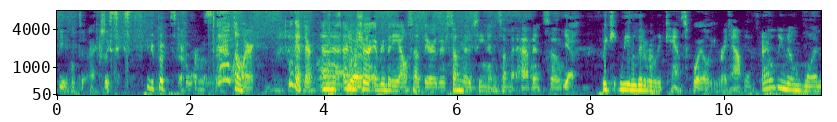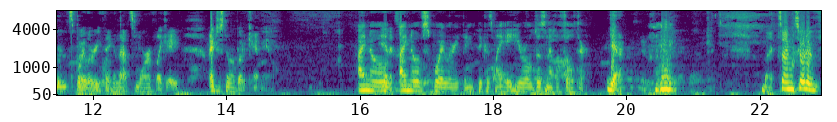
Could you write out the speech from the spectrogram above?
be able to actually say something about Star Wars. don't worry. We'll get there. And I'm Yeah. sure everybody else out there, there's some that have seen it and some that haven't, so Yeah. We we literally can't spoil you right now. Yeah. I only know one spoilery thing, and that's more of like a. I just know about a cameo. I know. I know of spoilery things because my eight year old doesn't have a filter. Yeah. but so I'm sort of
